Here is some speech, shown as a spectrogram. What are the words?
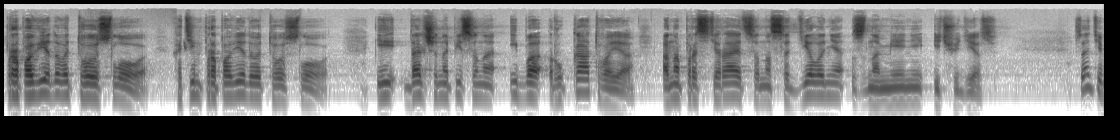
проповедовать Твое Слово, хотим проповедовать Твое Слово. И дальше написано, ибо рука Твоя, она простирается на соделание знамений и чудес. Знаете,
